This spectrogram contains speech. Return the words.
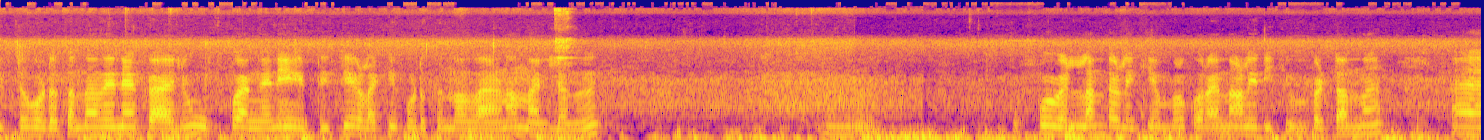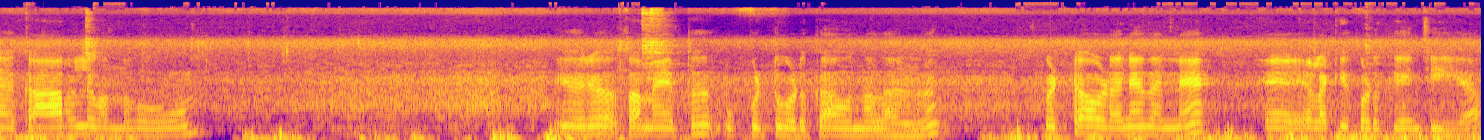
ഇട്ട് കൊടുക്കുന്നതിനേക്കാളും ഉപ്പ് അങ്ങനെ ഇട്ടിട്ട് ഇളക്കി കൊടുക്കുന്നതാണ് നല്ലത്. ഉപ്പ് വെള്ളം തെളിക്കുമ്പോൾ കുറേ നാളിരിക്കും പെട്ടെന്ന് കാറിൽ വന്നു പോവും. ഈ ഒരു സമയത്ത് ഉപ്പിട്ട് കൊടുക്കാവുന്നതാണ്. വിട്ട ഉടനെ തന്നെ ഇളക്കി കൊടുക്കുകയും ചെയ്യുക.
